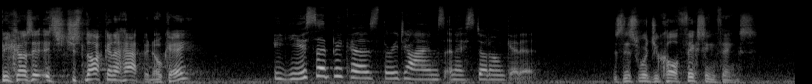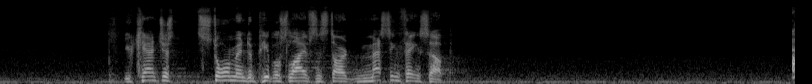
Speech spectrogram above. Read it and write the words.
because it's just not gonna happen, okay? You said because three times, and I still don't get it. Is this what you call fixing things? You can't just storm into people's lives and start messing things up.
